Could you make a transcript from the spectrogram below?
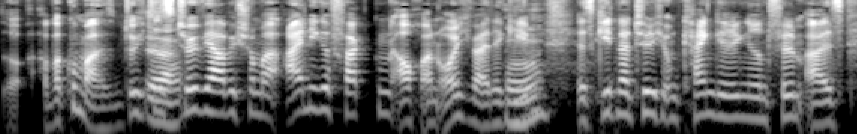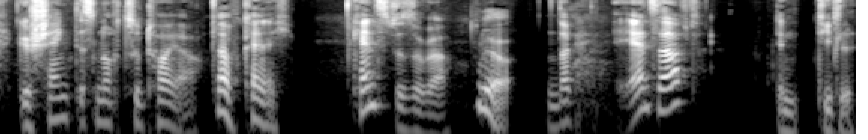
So, aber guck mal, durch dieses Ja. Trivia habe ich schon mal einige Fakten auch an euch weitergegeben. Es geht natürlich um keinen geringeren Film als Geschenkt ist noch zu teuer. Ja, kenne ich. Kennst du sogar? Ja. Und da, ernsthaft? Den Titel.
